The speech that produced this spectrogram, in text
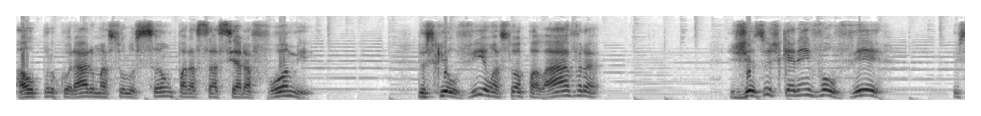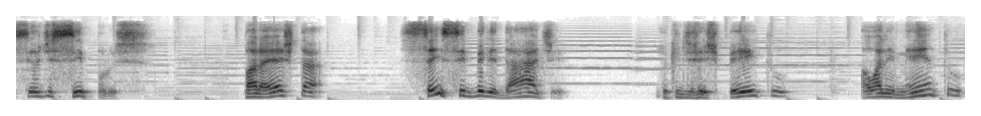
Ao procurar uma solução para saciar a fome dos que ouviam a sua palavra, Jesus quer envolver os seus discípulos para esta sensibilidade no que diz respeito ao alimento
